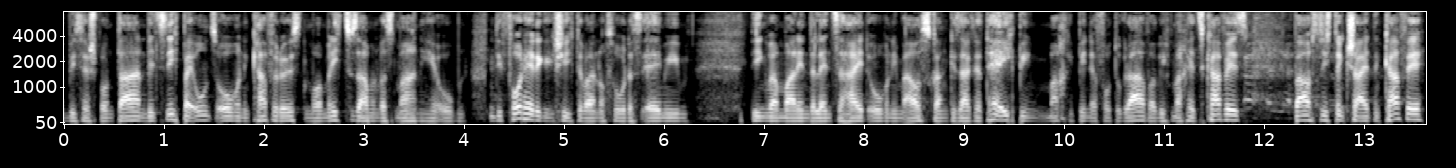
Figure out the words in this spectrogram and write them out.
Du bist ja spontan, willst nicht bei uns oben einen Kaffee rösten, wollen wir nicht zusammen was machen hier oben. Die vorherige Geschichte war noch so, dass er ihm irgendwann mal in der Lenzer Heide oben im Ausgang gesagt hat, hey, ich bin, mach, ich bin ja Fotograf, aber ich mache jetzt Kaffees, baust nicht einen gescheiten Kaffee.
